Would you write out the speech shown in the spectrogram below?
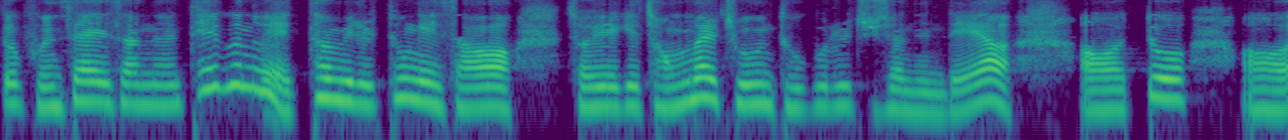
또 본사에서는 퇴근 후 애터미를 통해서 저희에게 정말 좋은 도구를 주셨는데요. 어, 또 어,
